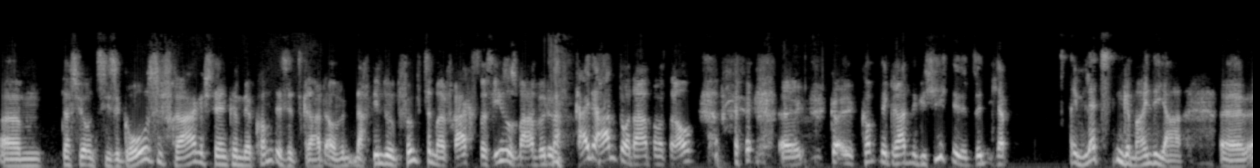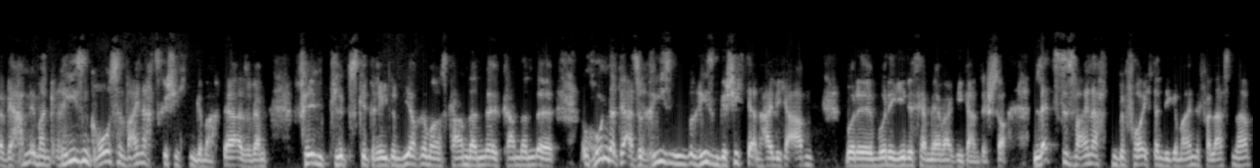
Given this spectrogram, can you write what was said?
ähm, dass wir uns diese große Frage stellen können, wer kommt es jetzt gerade, nachdem du 15 Mal fragst, was Jesus machen würde, keine Antwort habe drauf, äh, kommt mir gerade eine Geschichte in den Sinn. Ich habe im letzten Gemeindejahr, äh, wir haben immer riesengroße Weihnachtsgeschichten gemacht. Ja? Also wir haben Filmclips gedreht und wie auch immer. Es kam dann, äh, kam dann äh, hunderte, also riesen, riesen Geschichte an Heiligabend, wurde, wurde jedes Jahr mehr, gigantisch. So, letztes Weihnachten, bevor ich dann die Gemeinde verlassen habe,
